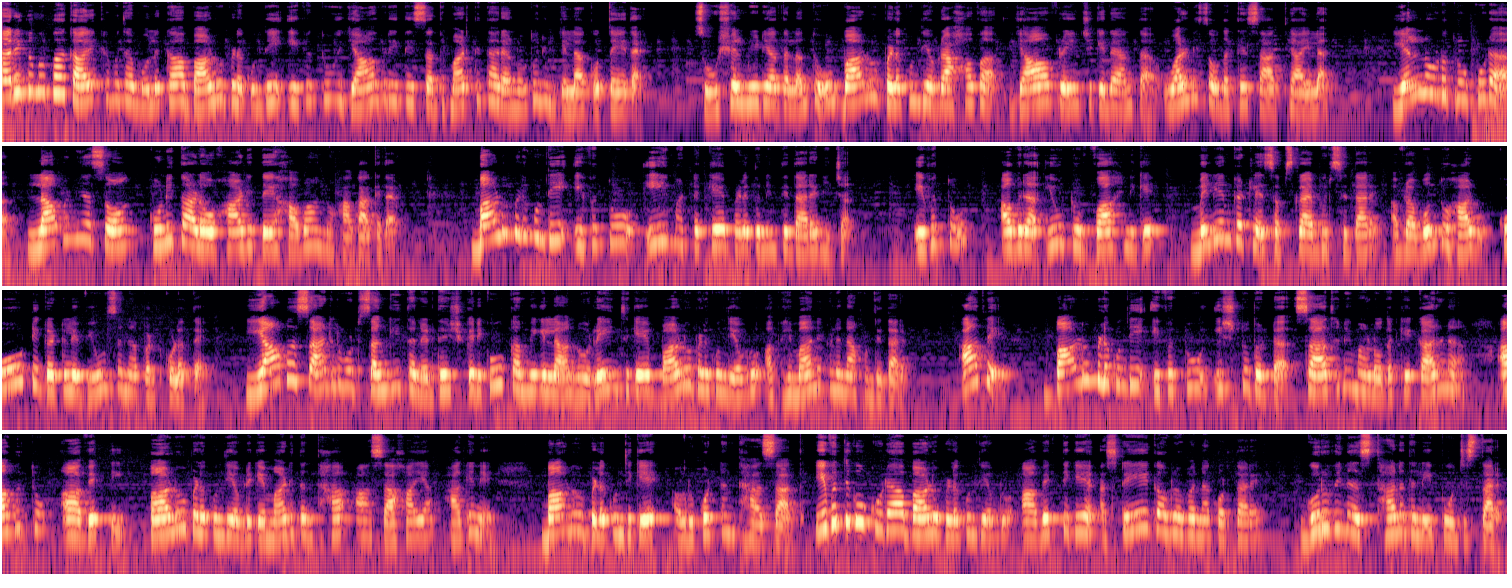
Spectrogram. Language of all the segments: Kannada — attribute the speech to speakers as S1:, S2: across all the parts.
S1: ಸರಿಗಮಪ ಕಾರ್ಯಕ್ರಮದ ಮೂಲಕ ಬಾಳು ಬೆಳಗುಂದಿ ಇವತ್ತು ಯಾವ ರೀತಿ ಸದ್ದು ಮಾಡ್ತಿದ್ದಾರೆ ಅನ್ನೋದು ನಿಮಗೆಲ್ಲ ಗೊತ್ತೇ ಇದೆ. ಸೋಷಿಯಲ್ ಮೀಡಿಯಾದಲ್ಲಂತೂ ಬಾಳು ಬೆಳಗುಂದಿ ಅವರ ಹವ ಯಾವ ರೇಂಜ್ಗಿದೆ ಅಂತ ವರ್ಣಿಸೋದಕ್ಕೆ ಸಾಧ್ಯ ಇಲ್ಲ. ಎಲ್ಲಿ ನೋಡಿದ್ರೂ ಕೂಡ ಲಾವಣ್ಯ ಸಾಂಗ್ ಕುಣಿತಾಳೋ ಹಾಡಿದ್ದೆ ಹವ ಅನ್ನೋ ಹಾಗಾಗಿದೆ. ಬಾಳು ಬೆಳಗುಂದಿ ಇವತ್ತು ಈ ಮಟ್ಟಕ್ಕೆ ಬೆಳೆದು ನಿಂತಿದ್ದಾರೆ ನಿಜ. ಇವತ್ತು ಅವರ ಯೂಟ್ಯೂಬ್ ವಾಹಿನಿಗೆ ಮಿಲಿಯನ್ ಗಟ್ಟಲೆ ಸಬ್ಸ್ಕ್ರೈಬರ್ಸ್ ಇದ್ದಾರೆ. ಅವರ ಒಂದು ಹಾಡು ಕೋಟಿ ಗಟ್ಟಲೆ ವ್ಯೂಸ್ ಅನ್ನ ಪಡೆದುಕೊಳ್ಳುತ್ತೆ ಯಾವ ಸ್ಯಾಂಡಲ್ವುಡ್ ಸಂಗೀತ ನಿರ್ದೇಶಕರಿಗೂ ಕಮ್ಮಿ ಇಲ್ಲ ಅನ್ನೋ ರೇಂಜ್ಗೆ ಬಾಳು ಬೆಳಗುಂದಿ ಅವರು ಅಭಿಮಾನಿಗಳನ್ನ ಹೊಂದಿದ್ದಾರೆ. ಆದರೆ ಬಾಳು ಬೆಳಗುಂದಿ ಇವತ್ತು ಇಷ್ಟು ದೊಡ್ಡ ಸಾಧನೆ ಮಾಡೋದಕ್ಕೆ ಕಾರಣ ಆವತ್ತು ಆ ವ್ಯಕ್ತಿ ಬಾಳು ಬೆಳಗುಂದಿ ಅವರಿಗೆ ಮಾಡಿದಂತಹ ಆ ಸಹಾಯ. ಹಾಗೇನೆ ಬಾಳು ಬೆಳಗುಂದಿಗೆ ಅವರು ಕೊಟ್ಟಂತಹ ಸಾಥ್. ಇವತ್ತಿಗೂ ಕೂಡ ಬಾಳು ಬೆಳಗುಂದಿ ಅವರು ಆ ವ್ಯಕ್ತಿಗೆ ಅಷ್ಟೇ ಗೌರವವನ್ನ ಕೊಡ್ತಾರೆ. ಗುರುವಿನ ಸ್ಥಾನದಲ್ಲಿ ಪೂಜಿಸ್ತಾರೆ.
